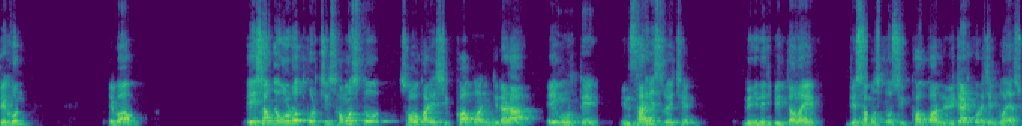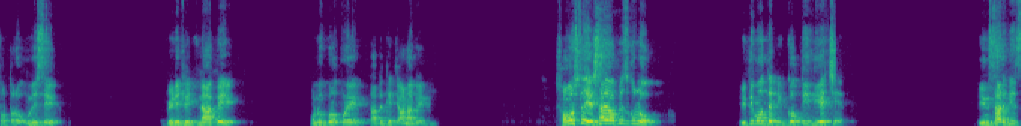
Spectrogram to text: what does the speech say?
দেখুন এবং এই সঙ্গে অনুরোধ করছি সমস্ত সহকারী শিক্ষকগণ, যিনারা এই মুহূর্তে ইন সার্ভিস রয়েছেন, নিজ নিজ বিদ্যালয়ের যে সমস্ত শিক্ষকগণ রিটায়ার করেছেন দু হাজার সতেরো উনিশে বেনিফিট না পেয়ে অনুগ্রহ করে তাদেরকে জানাবেন। সমস্ত এসআই অফিসগুলো ইতিমধ্যে বিজ্ঞপ্তি দিয়েছে। ইন সার্ভিস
